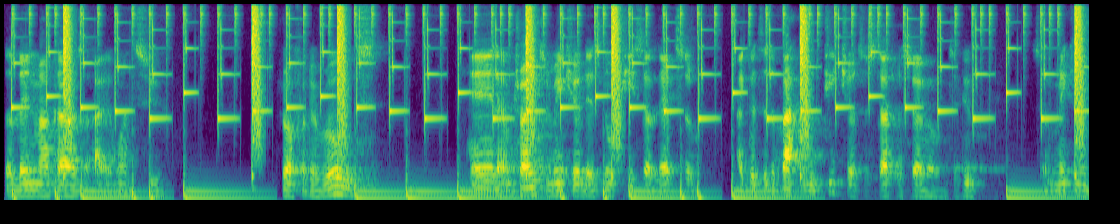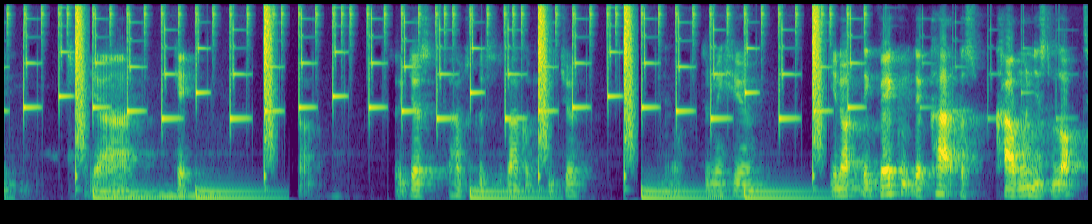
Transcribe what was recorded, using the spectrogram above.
the lane markers I want to draw for the roads and I'm trying to make sure there's no pixel left so I go to the back of the picture to start with whatever I want to do. So I'm making yeah okay. So you just have to go to the back of the picture to make sure you know the vehicle the car the car one is locked.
